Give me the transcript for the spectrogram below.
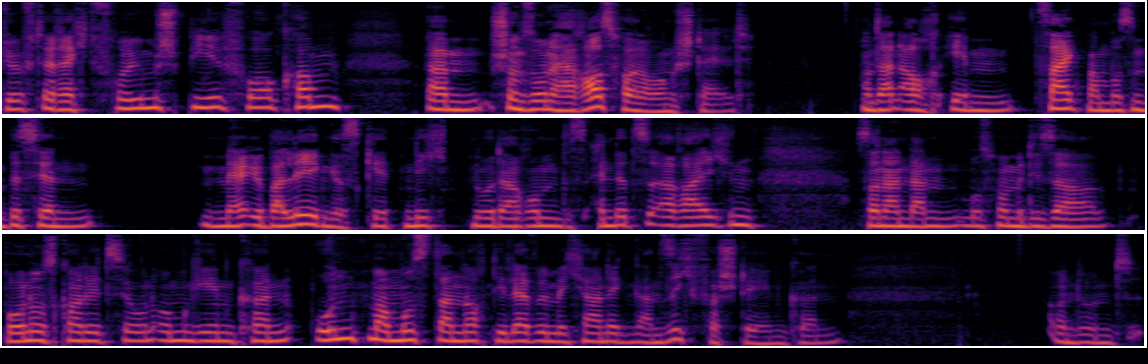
dürfte recht früh im Spiel vorkommen, ähm, schon so eine Herausforderung stellt. Und dann auch eben zeigt, man muss ein bisschen mehr überlegen. Es geht nicht nur darum, das Ende zu erreichen, sondern dann muss man mit dieser Bonuskondition umgehen können und man muss dann noch die Levelmechaniken an sich verstehen können. Und, und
